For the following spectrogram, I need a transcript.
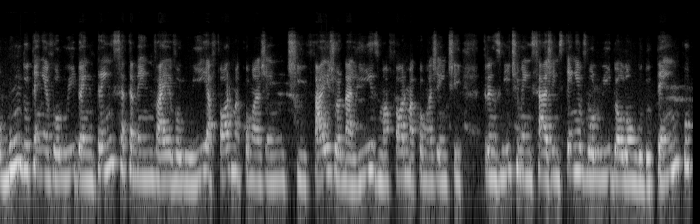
o mundo tem evoluído, a imprensa também vai evoluir, a forma como a gente faz jornalismo, a forma como a gente transmite mensagens tem evoluído ao longo do tempo,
